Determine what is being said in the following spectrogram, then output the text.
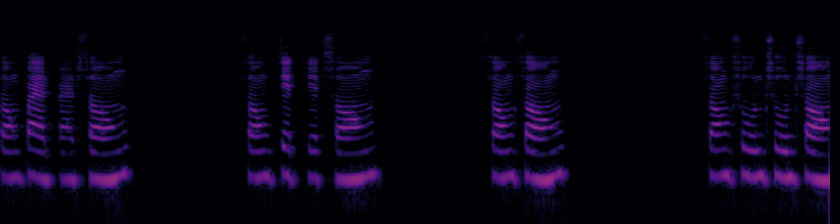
สองแปดแปดสองสองเจ็ดเจ็ดสองสองสอง สองศูนย์ศูนย์สอง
